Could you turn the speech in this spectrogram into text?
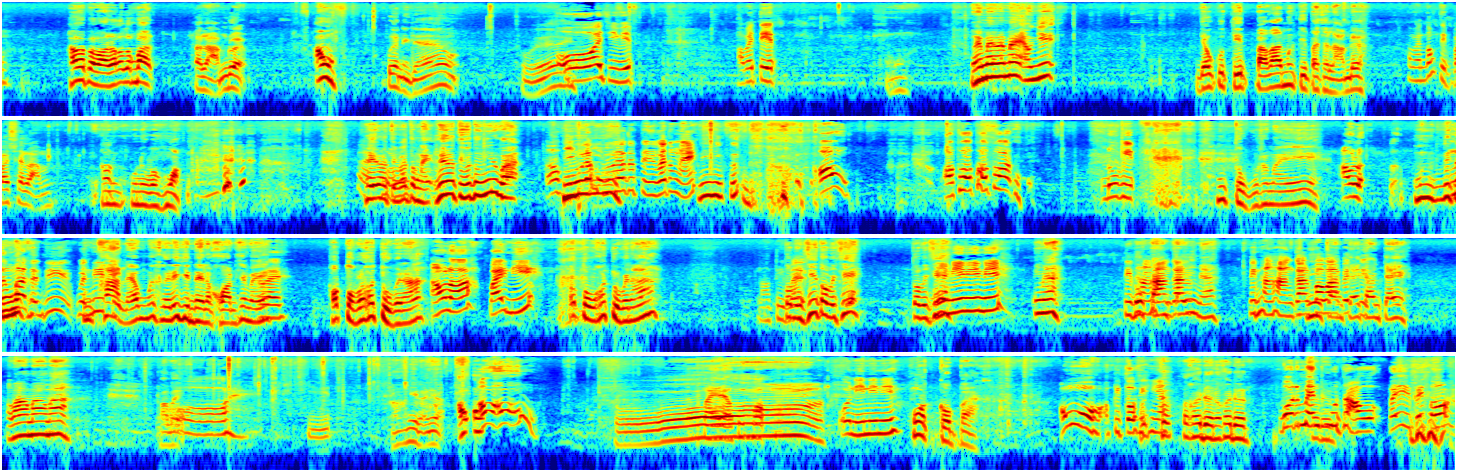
ถ้าว่าปลาวานแล้วก็ต้องบ้านฉลามด้วย เอ้า เพื่อนอีกแล้วโถ่เอ้ยโอ้ยชีวิต เอาไปติด ไม่ไม่ไม่ไม่เอางี้ เดี๋ยวกูติดปลาวานมึงติดปลาฉลามเด้อทำไมต้องติดปลาฉลาม กูกูนึกว่าห่วงเฮ้ยเราติดไว้ตรงไหนเฮ้ยเราติดไว้ตรงนี้ดีกว่าเออผมรู้แล้วผมรู้แล้วจะติดไว้ตรงไหน นี่นี่นี่โอ้าเอาโทษโทษโทษ ดูผิด มึงตบกูทำไม เอาเหรอ มึงนึกว่าแต่ที่เป็นที่มึงพลาติดด แล้วมึงไม่เคยได้ยินในละครใช่ไหมอะไร เขาตบแล้วเขาจูบไปนะเอาเหรอ ไปหนีเขาตบเขาจูบไปนะเอาติดตบไว้อีกทีตบอีกทีตบอีกทีนี่นี่นี่นี่นี่ไหมติดตบกลาห่างงๆกัน นี่ไหมติดห่างๆกันนี่ปลากวาลานงไปใจติดกลางใจเอามามามาเอาไปโอ้ยชีวิตเอานี่แหละเนี่ยเอาเอาเอาเอาเอาโอ้ไปแล้วคุณบอก โอ้นี่นี่นี่หัวกบอะโอ้ เอาปิดโตสิเฮียค่อยๆเดินค่อยๆเดิน บอดแมนผู้เฒ่าไปไปโตะ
